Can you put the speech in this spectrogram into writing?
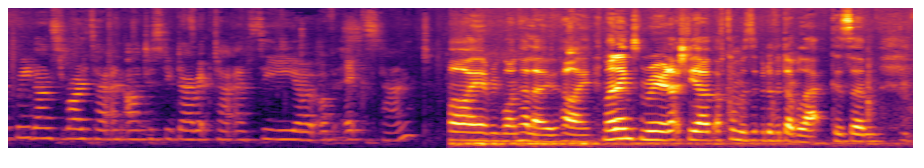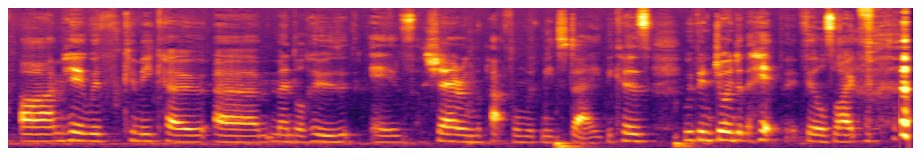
A freelance writer and artistic director and CEO of Extant. Hi everyone, hello, hi. My name's Maria, and actually I've, I've come as a bit of a double act because um, I'm here with Kumiko um, Mendl, who is sharing the platform with me today because we've been joined at the hip. It feels like for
